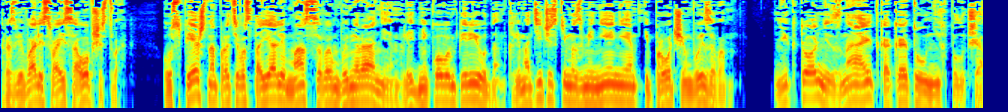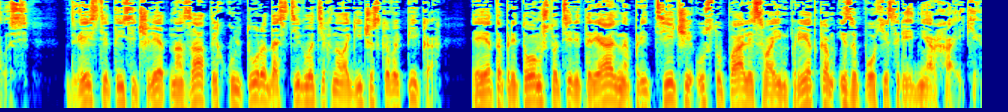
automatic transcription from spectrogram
развивали свои сообщества» успешно противостояли массовым вымираниям, ледниковым периодам, климатическим изменениям и прочим вызовам. Никто не знает, как это у них получалось. 200 тысяч лет назад их культура достигла технологического пика, и это при том, что территориально предтечи уступали своим предкам из эпохи Средней Архаики.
